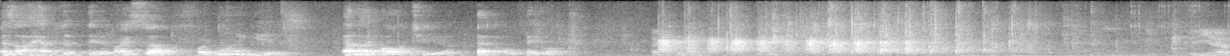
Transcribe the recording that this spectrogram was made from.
as I have lived there myself for nine years, and I volunteer at Oak Bay Lodge. Thank you very much. The uh,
